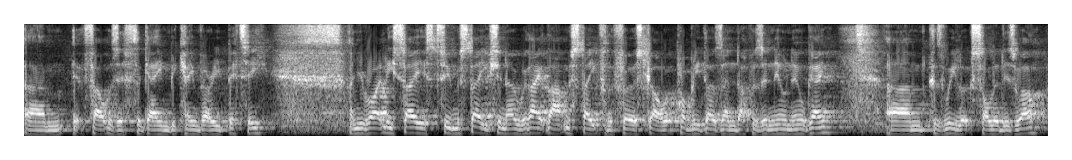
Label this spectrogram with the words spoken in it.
um, it felt as if the game became very bitty. And you rightly say it's two mistakes. You know, without that mistake for the first goal, it probably does end up as a nil-nil game because um, we look solid as well.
